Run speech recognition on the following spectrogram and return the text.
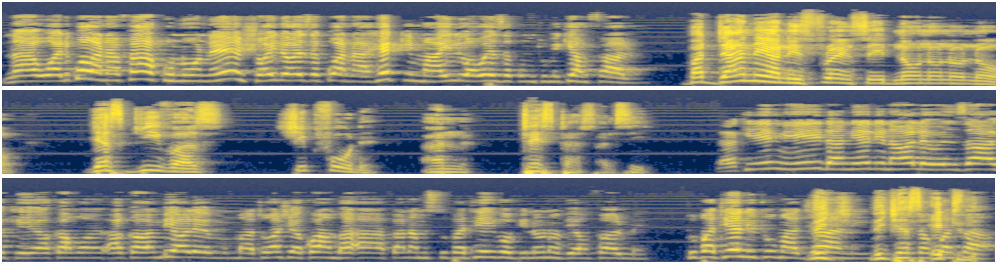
na walikuwa wanafaa kunoneshwa ili waweze kuwa na hekima ili waweze kumtumikia mfalme. But daniel and his friends said no no no no. Just give us cheap food and test us and see. Lakini danieli na wale wenzake akawambia akawaambia wale matoasha kwamba "Ah, hapana msitupatie hivyo vinono vya mfalme. Tupatieni tu majani. They just ate the, sawa."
